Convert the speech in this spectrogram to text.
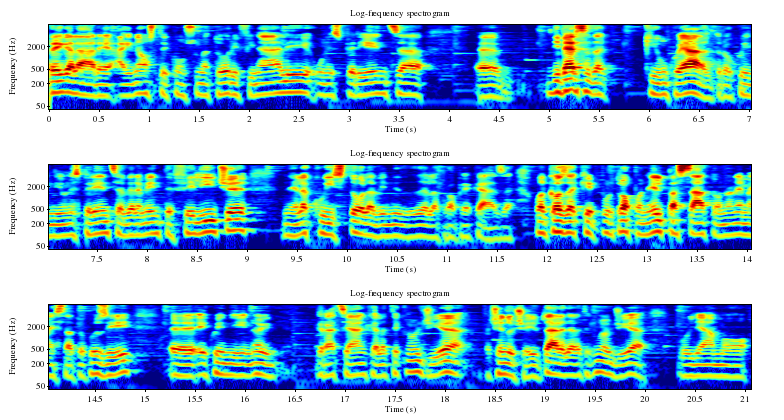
regalare ai nostri consumatori finali un'esperienza eh, diversa da chiunque altro, quindi un'esperienza veramente felice nell'acquisto o la vendita della propria casa. Qualcosa che purtroppo nel passato non è mai stato così eh, e quindi noi grazie anche alla tecnologia, facendoci aiutare dalla tecnologia, vogliamo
